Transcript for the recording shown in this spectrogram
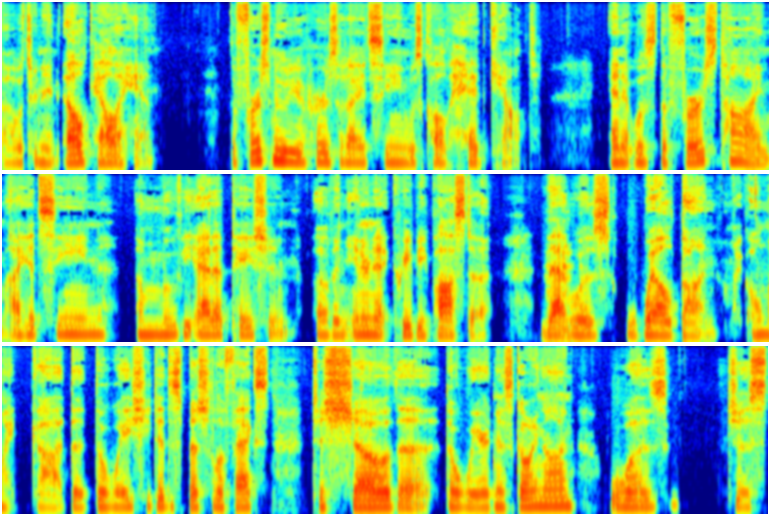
uh, what's her name? Elle Callahan. The first movie of hers that I had seen was called Head Count. And it was the first time I had seen a movie adaptation of an internet creepy pasta that Mm-hmm. was well done. I'm like, oh my God, the the way she did the special effects to show the the weirdness going on was just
